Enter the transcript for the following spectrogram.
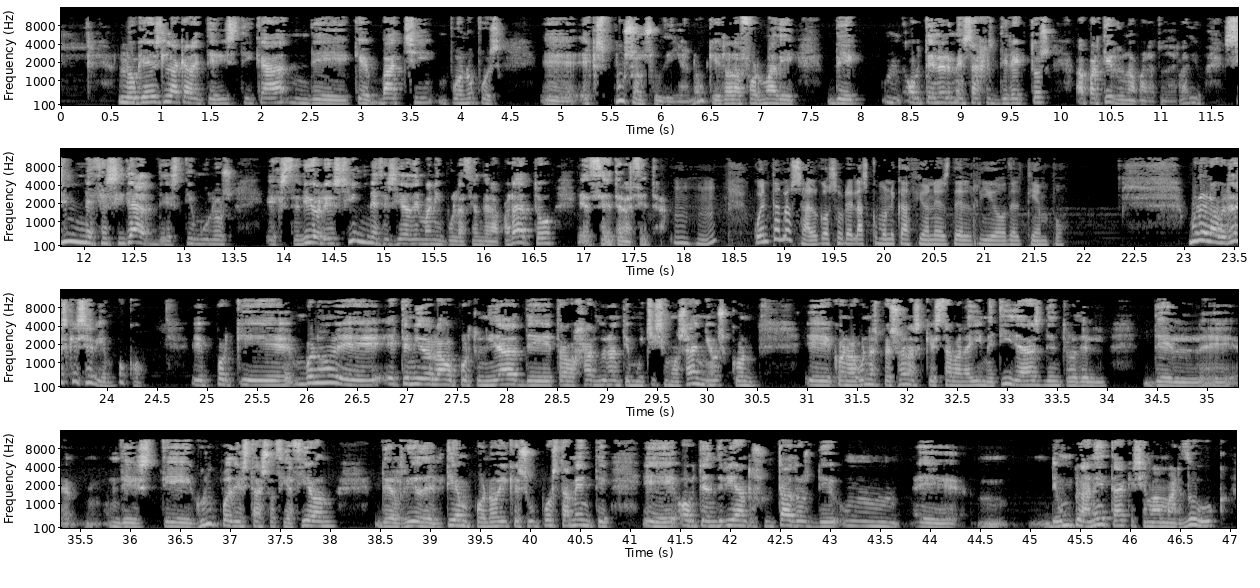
lo que es la característica de que Bachi, bueno, pues eh, expuso en su día, ¿no? Que era la forma de, de obtener mensajes directos a partir de un aparato de radio, sin necesidad de estímulos exteriores, sin necesidad de manipulación del aparato, etcétera, etcétera. Cuéntanos algo sobre las comunicaciones del río del tiempo. Bueno, la verdad es que sé bien poco. Eh, porque, bueno, eh, he tenido la oportunidad de trabajar durante muchísimos años con, eh, con algunas personas que estaban ahí metidas dentro del, del de este grupo, de esta asociación del Río del Tiempo, ¿no? Y que supuestamente obtendrían resultados de un, de un planeta que se llama Marduk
